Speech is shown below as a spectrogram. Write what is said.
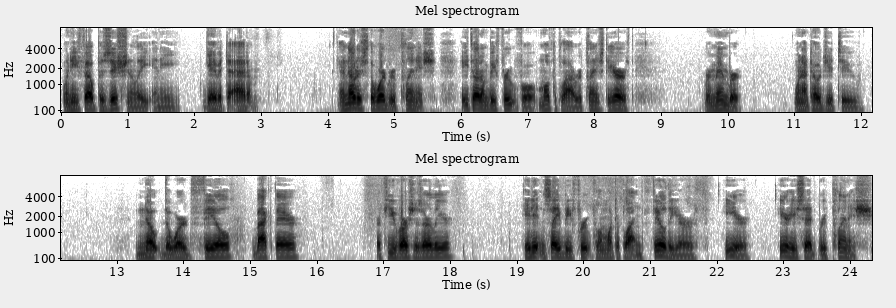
when he fell positionally and he gave it to Adam. And notice the word replenish. He told him, be fruitful, multiply, replenish the earth. Remember when I told you to note the word fill back there a few verses earlier? He didn't say be fruitful and multiply and fill the earth. Here, here he said replenish.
